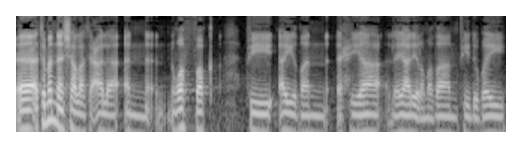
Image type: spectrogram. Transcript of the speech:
أتمنى إن شاء الله تعالى أن نوفق في أيضا إحياء ليالي رمضان في دبي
